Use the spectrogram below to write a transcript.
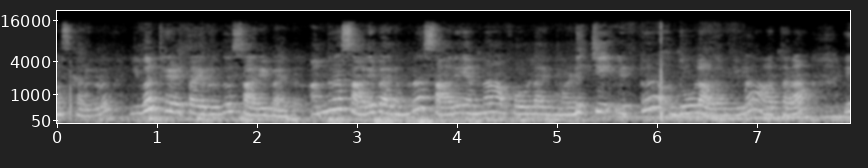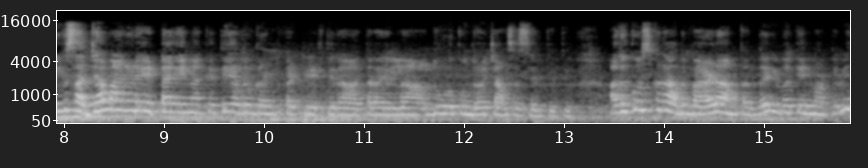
ನಮಸ್ಕಾರಗಳು. ಇವತ್ತು ಹೇಳ್ತಾ ಇರೋದು ಸಾರಿ ಬ್ಯಾಗ್. ಅಂದ್ರೆ ಸಾರಿ ಬ್ಯಾಗ್ ಅಂದ್ರೆ ಸಾರಿಯನ್ನ ಫೋಲ್ಡ್ ಆಗಿ ಮಡಚಿ ಧೂಳ ಆಗಂಗಿಲ್ಲ, ಆ ಥರ ಈಗ ಸಜ್ಜಾ ಮಾಡಿ ಇಟ್ಟಾಗ ಏನಾಕೈತಿ, ಅದು ಗಂಟು ಕಟ್ಟಿ ಇಡ್ತೀರ, ಆ ಥರ ಎಲ್ಲ ಧೂಳು ಕುಂದ್ರೋ ಚಾನ್ಸಸ್ ಇರ್ತೈತಿ. ಅದಕ್ಕೋಸ್ಕರ ಅದು ಬೇಡ ಅಂತಂದ್ರೆ ಇವತ್ತೇನು ಮಾಡ್ತೀವಿ,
